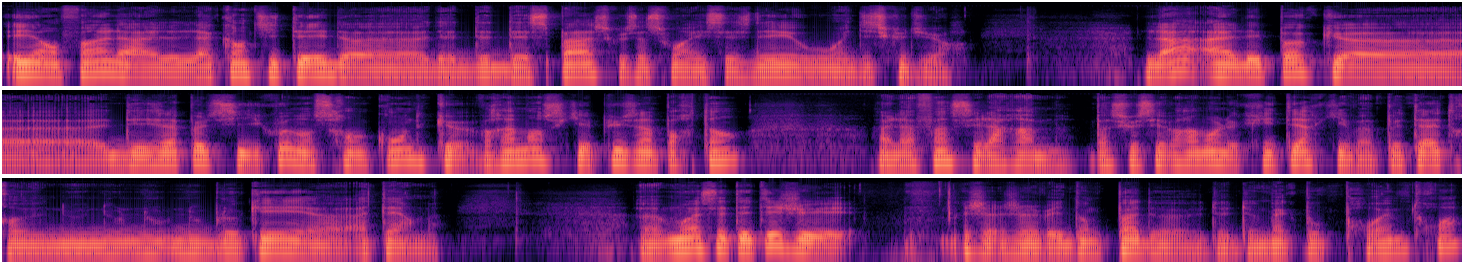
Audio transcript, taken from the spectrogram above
et enfin la, quantité d'espace, que ce soit un SSD ou un disque dur. Là, à l'époque euh, des Apple Silicon, on se rend compte que vraiment ce qui est plus important, à la fin, c'est la RAM, parce que c'est vraiment le critère qui va peut-être nous, bloquer euh, à terme. Euh, moi, cet été, j'ai j'avais donc pas de, MacBook Pro M3,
